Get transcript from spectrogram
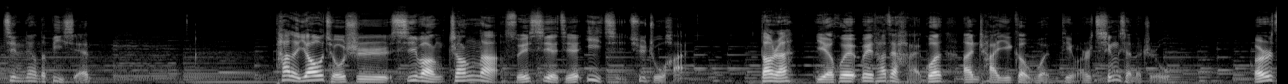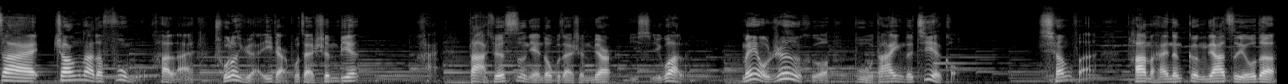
尽量的避嫌。他的要求是希望张娜随谢杰一起去珠海，当然也会为他在海关安插一个稳定而清闲的职务。而在张娜的父母看来，除了远一点不在身边，嗨，大学四年都不在身边，已习惯了，没有任何不答应的借口。相反，他们还能更加自由的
